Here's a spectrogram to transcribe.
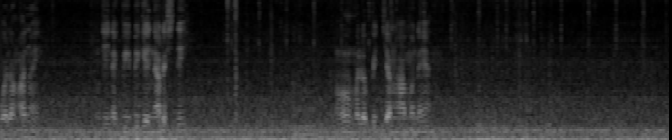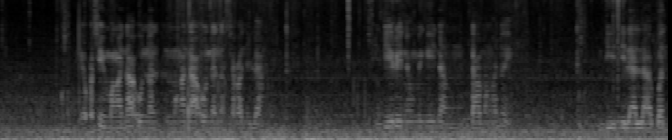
Walang ano eh. Hindi nagbibigay ng rest day. Oo, malupit yung amo na yan. Yung kasi yung mga nauna, mga nauna na sa kanila. Hindi rin humingi ng tamang ano eh. Hindi nilalaban.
